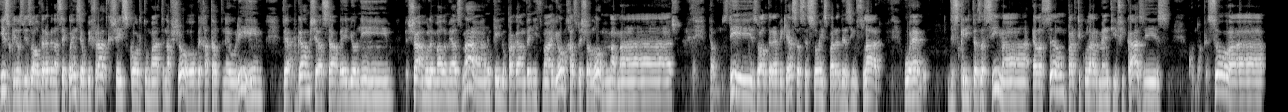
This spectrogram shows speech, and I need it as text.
isso que nos diz o Alter Rebbe na sequência, o Bifrat, כשיזכור טומאת נפשו בחטאת נעורים, והפגם שעשה בעליונים, ושם הוא למעלה מהזמן, הוא כאילו פגם ונטמע היום, חס ושלום, ממש. Então, nos diz o Alter Rebbe que essas sessões para desinflar o ego, descritas acima, elas são particularmente eficazes quando a pessoa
